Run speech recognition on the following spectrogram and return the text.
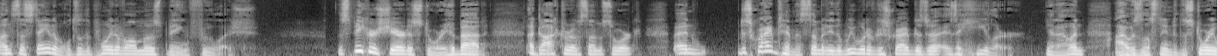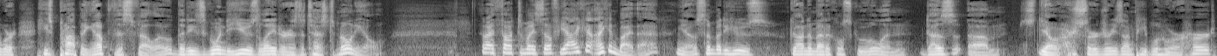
unsustainable to the point of almost being foolish. The speaker shared a story about a doctor of some sort and described him as somebody that we would have described as a, as a healer, you know, and I was listening to the story where he's propping up this fellow that he's going to use later as a testimonial. And I thought to myself, yeah, I can, I can buy that. You know, somebody who's gone to medical school and does, um, you know, surgeries on people who are hurt,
